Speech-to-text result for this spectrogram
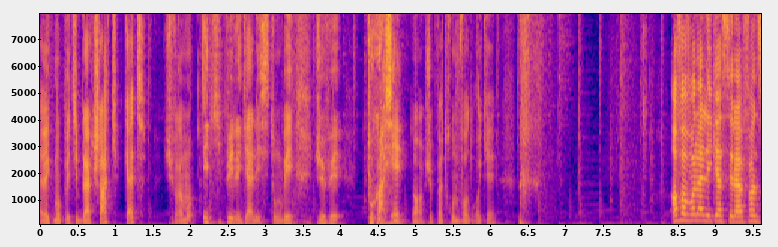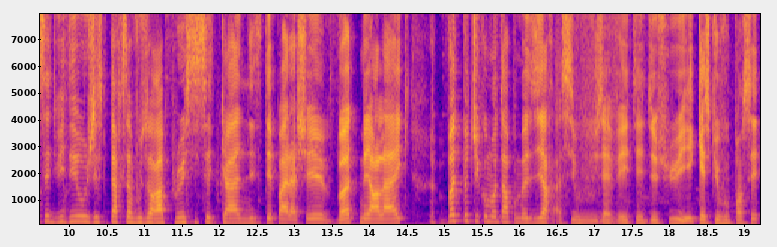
avec mon petit Black Shark 4. Je suis vraiment équipé les gars, laissez tomber, je vais tout casser. Non, je vais pas trop me vendre, ok? Enfin voilà les gars, c'est la fin de cette vidéo, j'espère que ça vous aura plu, si c'est le cas, n'hésitez pas à lâcher votre meilleur like, votre petit commentaire pour me dire si vous avez été dessus et qu'est-ce que vous pensez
